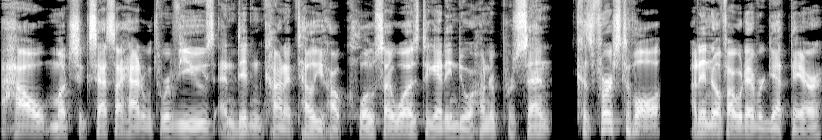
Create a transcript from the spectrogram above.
how much success I had with reviews and didn't kind of tell you how close I was to getting to 100%. Because, first of all, I didn't know if I would ever get there.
